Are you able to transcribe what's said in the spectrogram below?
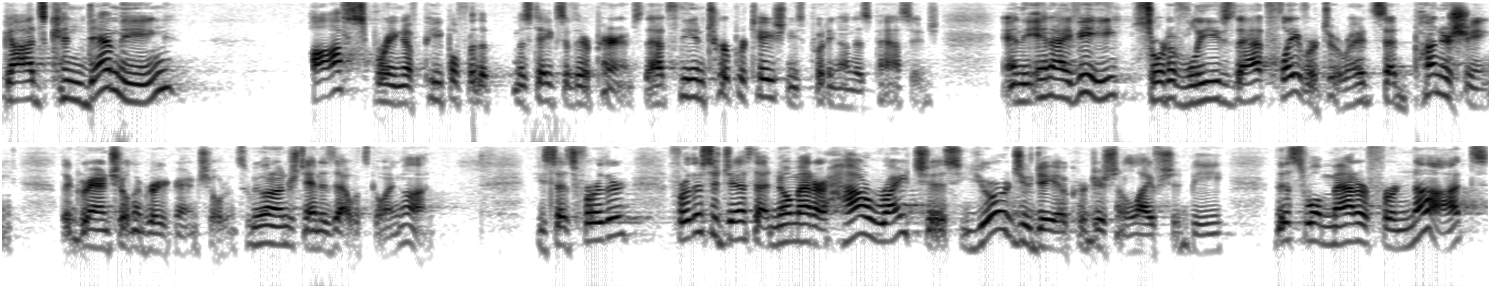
God's condemning offspring of people for the mistakes of their parents. That's the interpretation he's putting on this passage. And the NIV sort of leaves that flavor to it, right? It said punishing the grandchildren, great grandchildren. So we want to understand is that what's going on? He says further, further suggests that no matter how righteous your Judeo traditional life should be, this will matter for naught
